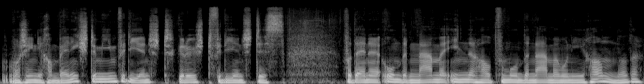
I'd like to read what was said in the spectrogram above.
wahrscheinlich am wenigsten mein Verdienst. Der grösste Verdienst ist von diesen Unternehmen innerhalb des Unternehmens, das ich habe. Oder?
